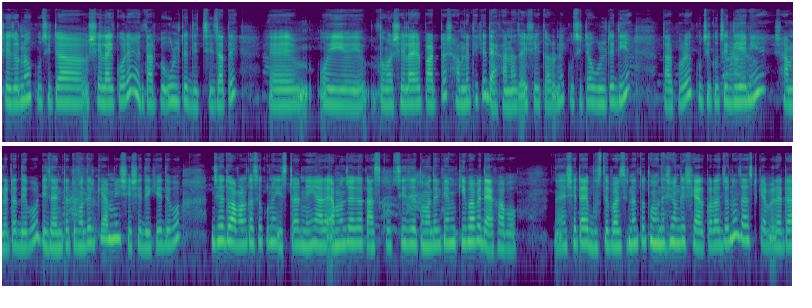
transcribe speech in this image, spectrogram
সেজন্য কুচিটা সেলাই করে তারপর উল্টে দিচ্ছি যাতে ওই তোমার সেলাইয়ের পাটটা সামনে থেকে দেখা না যায়। সেই কারণে কুচিটা উল্টে দিয়ে তারপরে কুচি কুচি দিয়ে নিয়ে সামনেটা দেব। ডিজাইনটা তোমাদেরকে আমি শেষে দেখিয়ে দেব। যেহেতু আমার কাছে কোনো স্টার নেই, আর এমন জায়গায় কাজ করছি যে তোমাদেরকে আমি কীভাবে দেখাবো? সেটাই বুঝতে পারছি না। তো তোমাদের সঙ্গে শেয়ার করার জন্য জাস্ট ক্যামেরাটা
